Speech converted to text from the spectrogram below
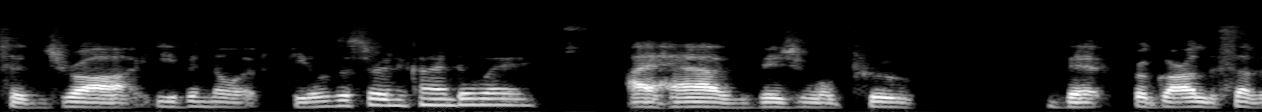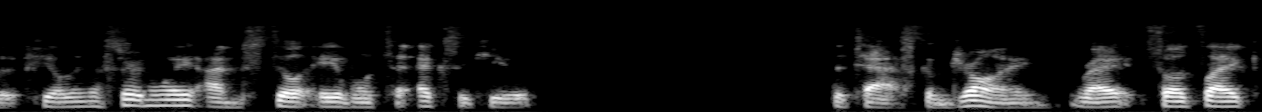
to draw, even though it feels a certain kind of way, I have visual proof that regardless of it feeling a certain way, I'm still able to execute the task of drawing, right? So it's like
